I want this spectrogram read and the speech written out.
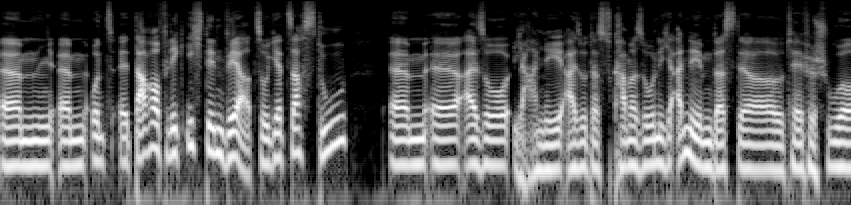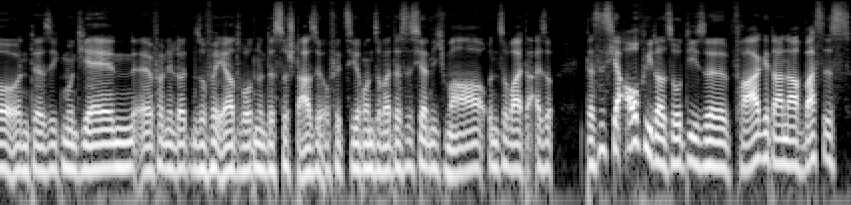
Ähm, ähm, und äh, darauf lege ich den Wert. So, jetzt sagst du, ähm, äh, also, ja, nee, also das kann man so nicht annehmen, dass der Täfe Schur und der Sigmund Jähn äh, von den Leuten so verehrt wurden und dass der Stasi-Offiziere und so weiter. Das ist ja nicht wahr und so weiter. Also, das ist ja auch wieder so diese Frage danach, was ist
